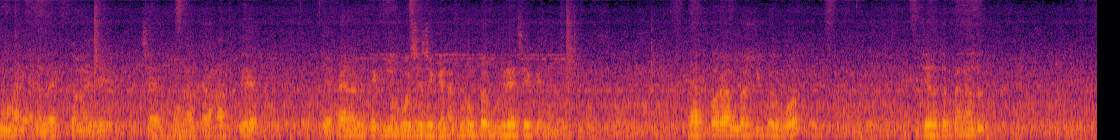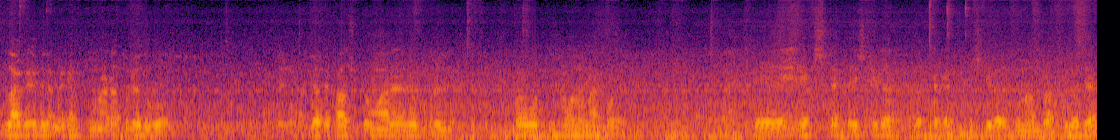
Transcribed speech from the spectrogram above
লাগানোর সময় হবে যে চার কোনাতে হাত দিয়ে যে প্যানেল ঠিকনো বসেছে কিনা গ্রুপে ঘুরেছে কিনা। তারপরে আমরা কি করব? যেহেতু প্যানেল লাগিয়ে দিলাম, এখানে কোনাটা তুলে দেবো। যাতে কাস্টমারের উপরে পরবর্তী ঝামেলা না করে। এক্সট্রা একটা স্টিকার থাকে স্টিকারের কোনো আমরা তুলে দিয়ে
